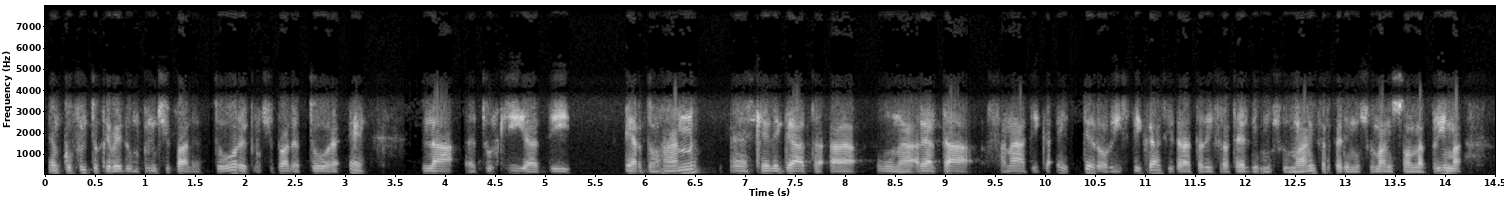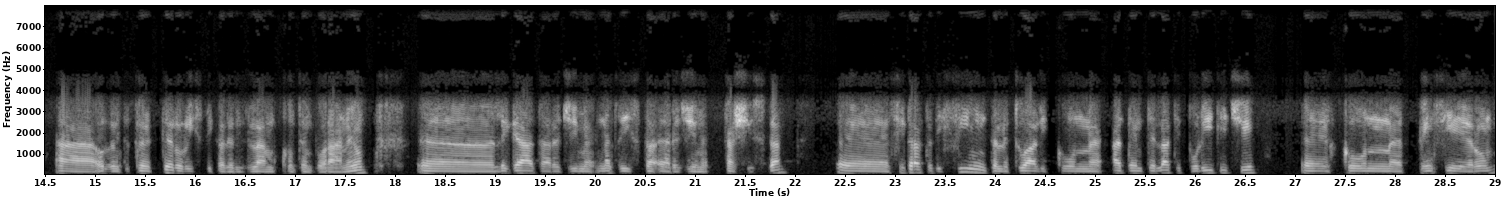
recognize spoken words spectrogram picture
è un conflitto che vede un principale attore, il principale attore è la eh, Turchia di Erdogan, eh, che è legata a una realtà fanatica e terroristica, si tratta dei fratelli musulmani, i fratelli musulmani sono la prima uh, organizzazione terroristica dell'Islam contemporaneo, eh, legata al regime nazista e al regime fascista. Eh, si tratta di fini intellettuali con addentellati politici eh, con pensiero,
